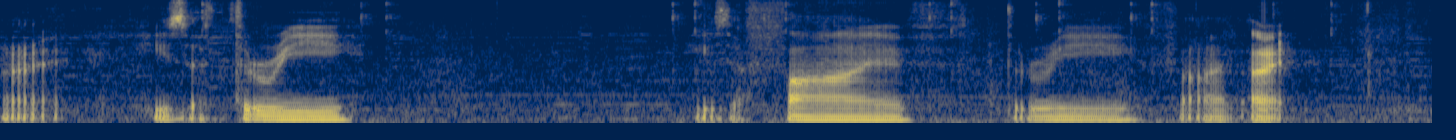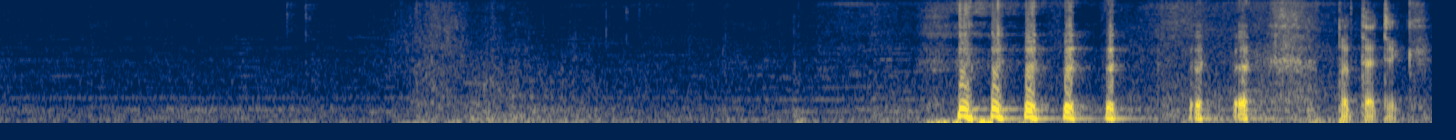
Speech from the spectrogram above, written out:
Alright. He's a three. He's a five. Three, five. Alright. Pathetic.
